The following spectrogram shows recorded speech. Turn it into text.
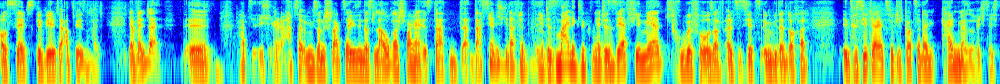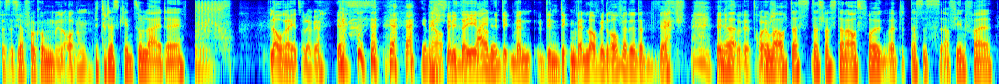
Aus selbstgewählter Abwesenheit. Ja, Wendler äh, hat, ich hab's da irgendwie so eine Schlagzeile gesehen, dass Laura schwanger ist. Da, da, das hätte ich gedacht, hätte, Meine Glückwünsche. hätte sehr viel mehr Trubel verursacht, als es jetzt irgendwie dann doch hat. Interessiert ja jetzt wirklich Gott sei Dank keinen mehr so richtig. Das ist ja vollkommen in Ordnung. Mir tut das Kind so leid, ey. Laura jetzt, oder wer? Ja. genau. Wenn ich da jeden Beide. Abend den dicken, Wen, den dicken Wendler auf mir drauf hätte, dann wäre wär nicht Ja, so der Träumchen. Aber auch das, das, was daraus folgen wird, das ist auf jeden Fall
